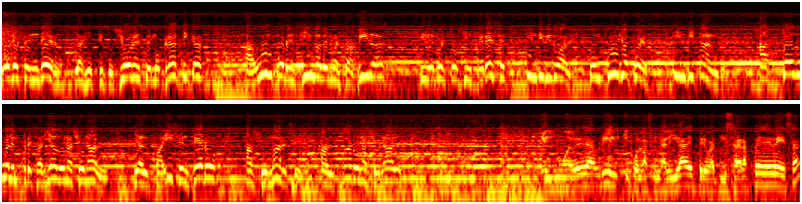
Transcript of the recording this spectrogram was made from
de defender las instituciones democráticas aún por encima de nuestras vidas y de nuestros intereses individuales. Concluyo pues invitando a todo el empresariado nacional y al país entero a sumarse al paro nacional. El 9 de abril y con la finalidad de privatizar a PDVSA,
